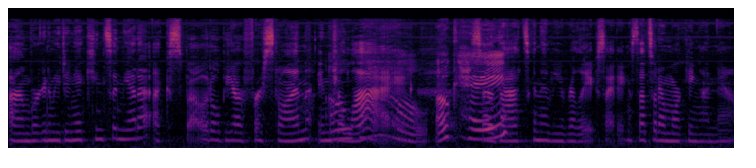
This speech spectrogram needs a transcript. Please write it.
Um, we're going to be doing a Quinceañera Expo. It'll be our first one in Oh, July. wow. Okay. So that's going to be really exciting. So that's what I'm working on now.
